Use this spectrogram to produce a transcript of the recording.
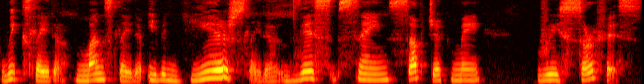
weeks later, months later, even years later, this same subject may resurface.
